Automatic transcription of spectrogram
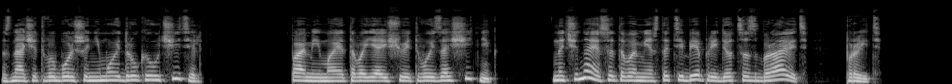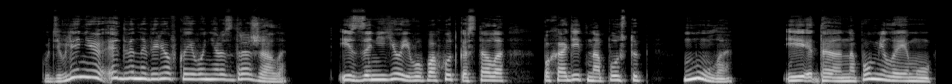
значит, вы больше не мой друг и учитель? Помимо этого, я еще и твой защитник. Начиная с этого места, тебе придется сбравить, прыть». К удивлению Эдвина веревка его не раздражала. Из-за нее его походка стала походить на поступь мула, и это напомнило ему,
